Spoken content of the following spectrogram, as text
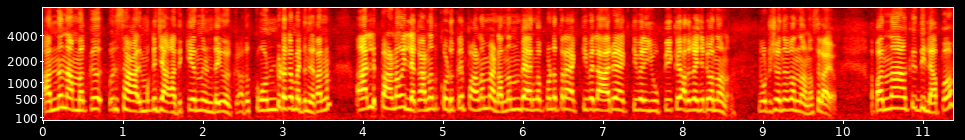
അന്ന് നമുക്ക് ഒരു സാ നമുക്ക് ജാതിക്ക് എന്നുണ്ടെങ്കിൽ വെക്കുക. അത് കൊണ്ടുകൊടുക്കാൻ പറ്റുന്നില്ല. കാരണം അതിൽ പണമില്ല. കാരണം അത് കൊടുക്കാൻ പണം വേണ്ട. അന്നൊന്നും ബാങ്ക് അക്കൗണ്ട് അത്ര ആക്റ്റീവ് അല്ല. ആരും ആക്റ്റീവ് അല്ല. യു പിക്ക് അത് കഴിഞ്ഞിട്ട് വന്നതാണ്. നോട്ടീസ് വന്നിട്ട് വന്നതാണ്. മനസ്സിലായോ? അപ്പോൾ അന്ന് ആൾക്ക് ഇതില്ല. അപ്പോൾ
